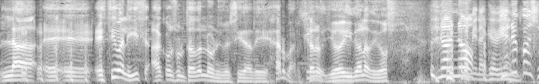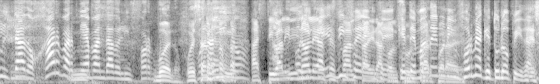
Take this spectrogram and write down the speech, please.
La eh, eh, Estíbaliz ha consultado en la Universidad de Harvard. Claro, yo he ido a la de Oxford. No, no, Mira yo no he consultado. Harvard me ha mandado el informe. Bueno, pues Bueno, ahí no. A Estivaliz no le hace falta ir a consultar. que te manden un ahí. informe a que tú lo pidas. Es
